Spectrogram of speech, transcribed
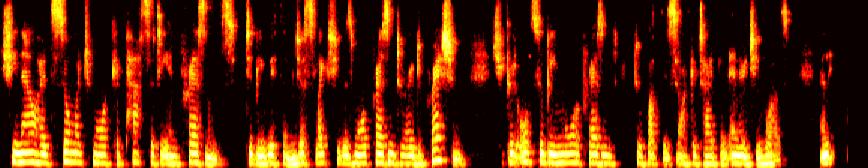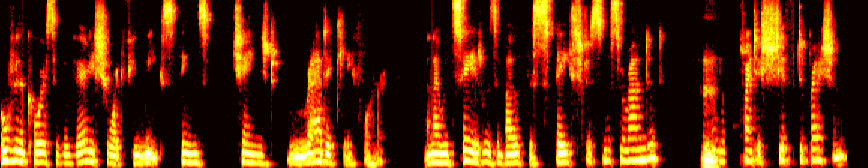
she now had so much more capacity and presence to be with them, just like she was more present to her depression. She could also be more present to what this archetypal energy was. And over the course of a very short few weeks, things changed radically for her. And I would say it was about the spaciousness around it. Mm. We were trying to shift depression.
